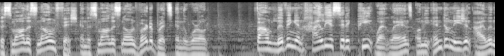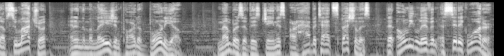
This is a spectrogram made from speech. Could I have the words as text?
the smallest known fish and the smallest known vertebrates in the world, found living in highly acidic peat wetlands on the Indonesian island of Sumatra and in the Malaysian part of Borneo. Members of this genus are habitat specialists that only live in acidic water.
